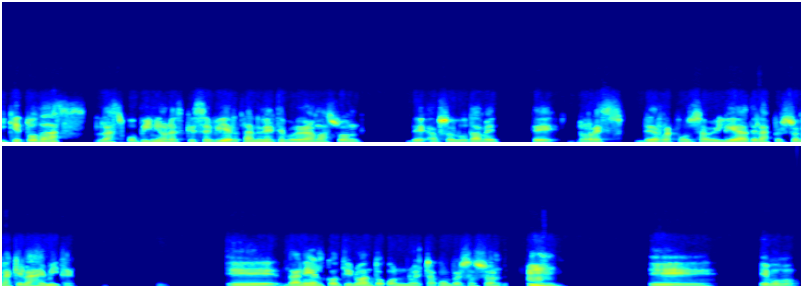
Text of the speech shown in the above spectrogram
y que todas las opiniones que se viertan en este programa son de absolutamente res- de responsabilidad de las personas que las emiten. Eh, Daniel, continuando con nuestra conversación, eh, hemos,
